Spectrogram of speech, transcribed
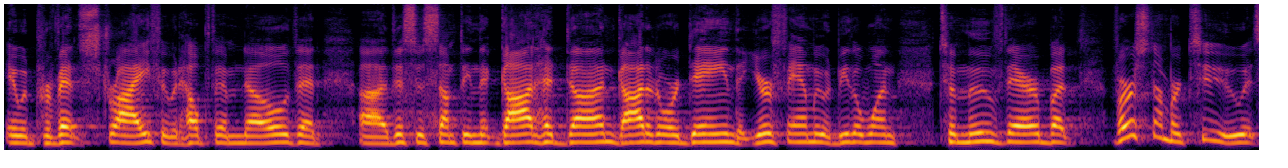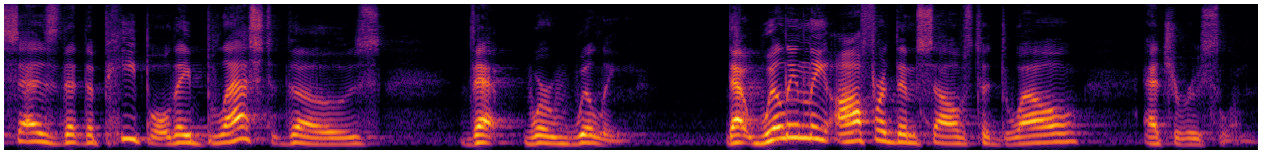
it would prevent strife. It would help them know that uh, this is something that God had done, God had ordained, that your family would be the one to move there. But verse number two, it says that the people, they blessed those that were willing, that willingly offered themselves to dwell at Jerusalem.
